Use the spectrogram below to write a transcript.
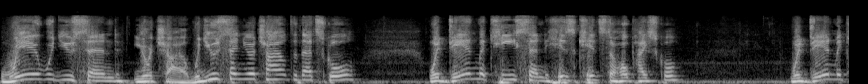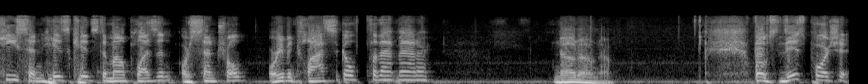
Where would you send your child? Would you send your child to that school? Would Dan McKee send his kids to Hope High School? Would Dan McKee send his kids to Mount Pleasant or Central or even Classical for that matter? No, no, no. Folks, this portion,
